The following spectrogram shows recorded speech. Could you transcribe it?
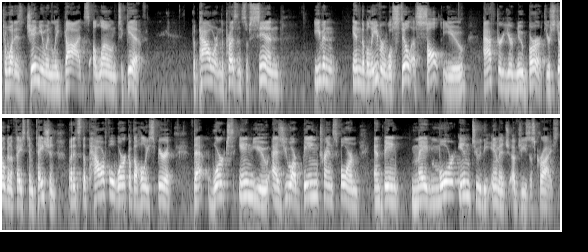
to what is genuinely God's alone to give. The power and the presence of sin, even in the believer, will still assault you after your new birth. You're still going to face temptation, but it's the powerful work of the Holy Spirit that works in you as you are being transformed and being made more into the image of Jesus Christ.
